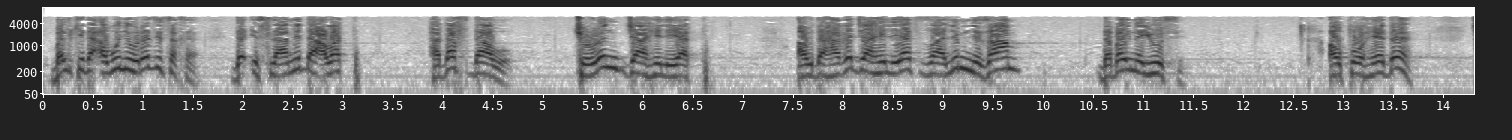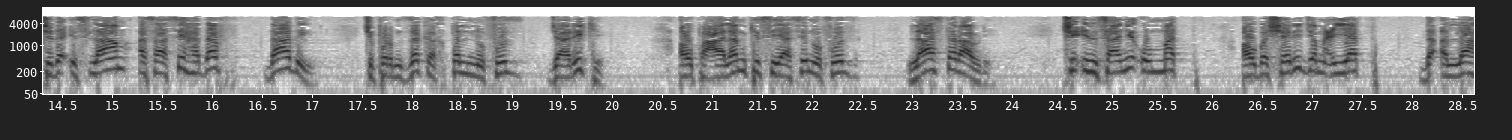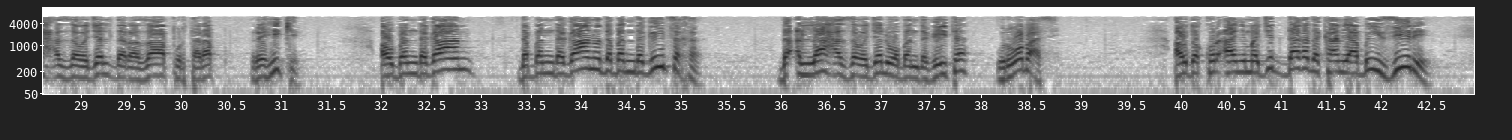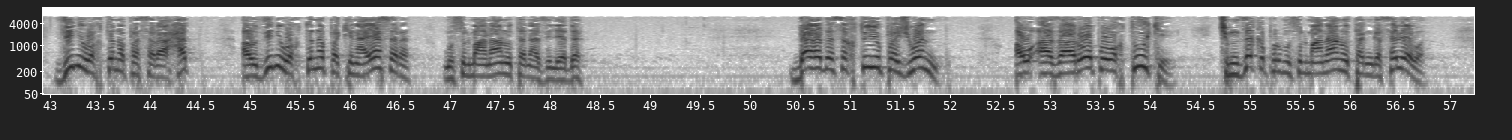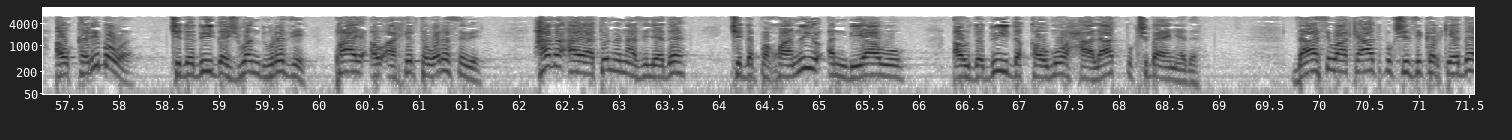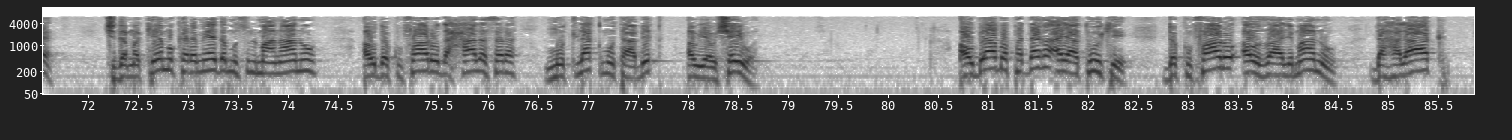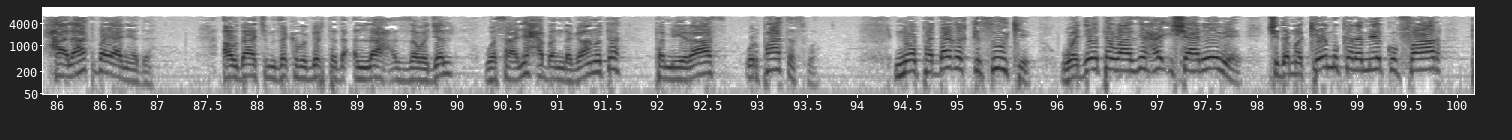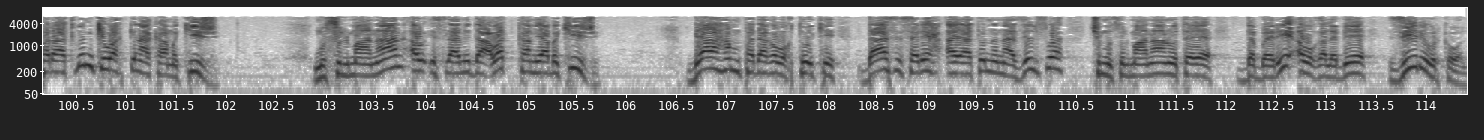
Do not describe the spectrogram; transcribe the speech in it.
بلکې د اولې ورځې څخه د اسلامي دعوت هدف دا و چې ړوند جاهلیت او د هغه جاهلیت ظالم نظام د بینه یوسي او پوهېده چې د اسلام اساسي هدف دا دی چې پر مځکه خپل نفوذ جاري کړي او په عالم کې سیاسي نفوذ لاسته راوړي چې انساني امت او بشري جمعیت د الله عز وجل د رضا پر طرف رهي کې او بندګان د بندګانو د بندګۍ څخه د الله عز وجل و بندګۍ ته وروباسي او د قرآن مجید دغه د کامیابۍ زیرې ځینې وختونه په سراحت او ځینې وختونه په کنایه سره مسلمانانو ته نازلېده دغه د سختیو په ژوند او آزارو په وختو کې چې مځکه پر مسلمانانو تنګه سوې وه او قریبه وه چې د دوی د ژوند ورځې پای او آخر ته ورسوي هغه آیاتونه نازلېده چې د پخوانیو انبیاوو او د دوی د قومو حالات پکښې بیانېده داسې واقعات پکښې ذکر کېده چې د مکې مکرمې د مسلمانانو او د کفارو د حاله سره مطلق مطابق او یو شی وه او بیا به په دغه آیاتو کې د کفارو او ظالمانو د هلاک حالات بیانېده او دا چې مځکه به بیرته د الله عز وجل و صالحه بندګانو ته په میراث ورپاته سوه نو په دغه قصو کې و دې ته واضحه اشارې وې چې د مکې مکرمې کفار په راتلونکي وخت کې ناکامه کیږي مسلمانان او اسلامي دعوت کامیابه کیږي بیا هم په دغه وختو کې داسې صریح آیاتونه نازل سوه چې مسلمانانو ته یې د بري او غلبې زیري ورکول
